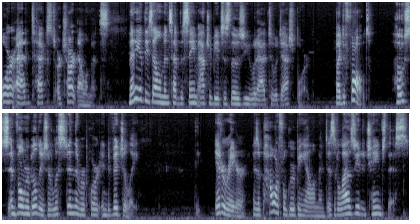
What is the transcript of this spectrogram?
or add text or chart elements. Many of these elements have the same attributes as those you would add to a dashboard. By default, hosts and vulnerabilities are listed in the report individually. The iterator is a powerful grouping element as it allows you to change this.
